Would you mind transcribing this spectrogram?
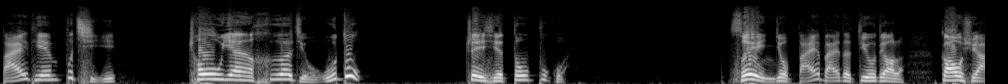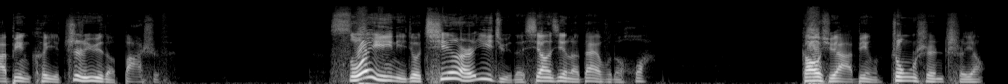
白天不起，抽烟喝酒无度，这些都不管，所以你就白白的丢掉了高血压病可以治愈的八十分。所以你就轻而易举的相信了大夫的话。高血压病终身吃药，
